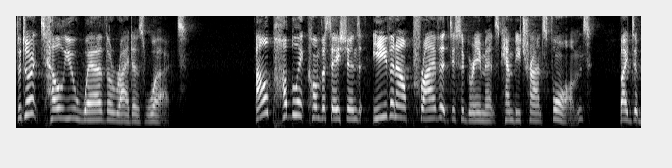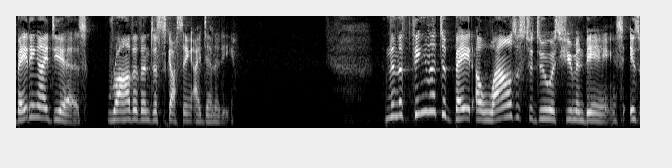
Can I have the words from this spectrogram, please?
that don't tell you where the writers worked. Our public conversations, even our private disagreements, can be transformed by debating ideas rather than discussing identity. And then the thing that debate allows us to do as human beings is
